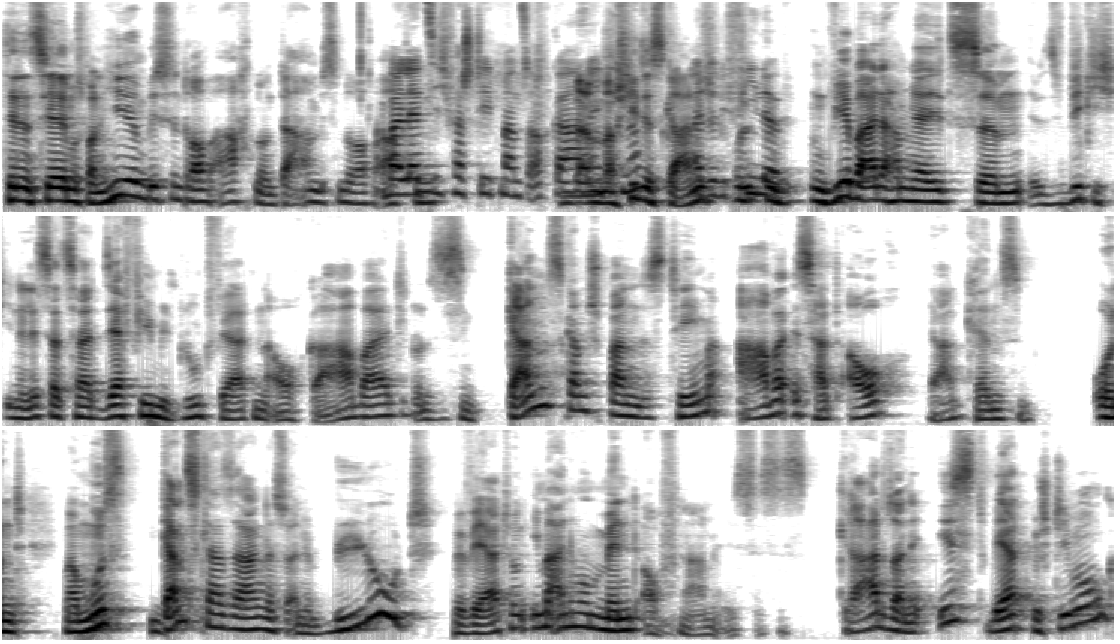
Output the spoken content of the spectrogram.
tendenziell muss man hier ein bisschen drauf achten und da ein bisschen drauf achten. Aber letztlich versteht man es auch gar dann nicht. Man versteht ne? es gar nicht. Also viele. Und, und, wir beide haben ja jetzt ähm, wirklich in der letzter Zeit sehr viel mit Blutwerten auch gearbeitet und es ist ein ganz, ganz spannendes Thema, aber es hat auch ja Grenzen. Und man muss ganz klar sagen, dass so eine Blutbewertung immer eine Momentaufnahme ist. Es ist gerade so eine Ist-Wertbestimmung.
